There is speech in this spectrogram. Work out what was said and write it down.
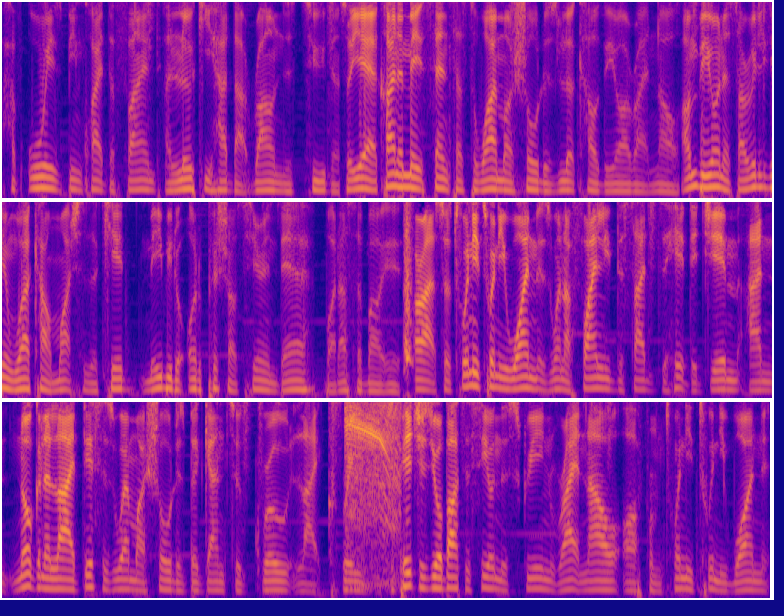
have always been quite defined and lowkey had that roundness to them. So yeah, it kind of makes sense as to why my shoulders look how they are right now. I'm gonna be honest, I really didn't work out much as a kid. Maybe the odd push-ups here and there, but that's about it. Alright, so 2021 is when I finally decided to hit the gym and not gonna lie, this is where my shoulders began to grow like crazy. The pictures you're about to see on the screen right now are from 2021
